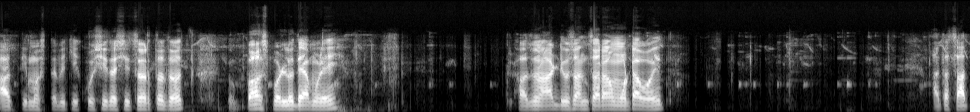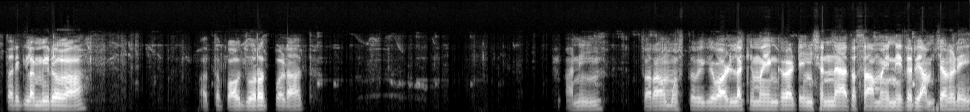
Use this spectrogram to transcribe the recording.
आज ती मस्तपैकी खुशी तशी चरततच. पाऊस पडलो त्यामुळे. अजून आठ दिवसांचा चराव मोठा होईत आता सात तारीखला मिरग आता पाऊस जोरात पडात. आणि सराव मस्तपैकी वाढला की मग यांका काय टेन्शन नाही आता सहा महिने तरी आमच्याकडे.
